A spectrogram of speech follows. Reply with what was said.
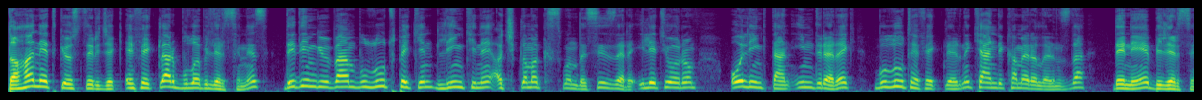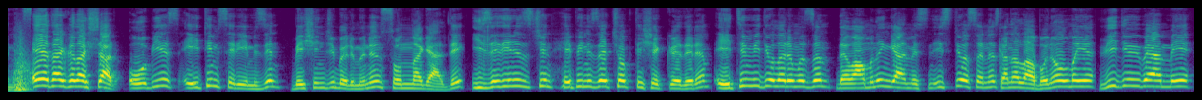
daha net gösterecek efektler bulabilirsiniz. Dediğim gibi ben bu LUT Pack'in linkini açıklama kısmında sizlere iletiyorum. O linkten indirerek bu LUT efektlerini kendi kameralarınızda deneyebilirsiniz. Evet arkadaşlar OBS eğitim serimizin 5. bölümünün sonuna geldik. İzlediğiniz için hepinize çok teşekkür ederim. Eğitim videolarımızın devamının gelmesini istiyorsanız kanala abone olmayı, videoyu beğenmeyi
